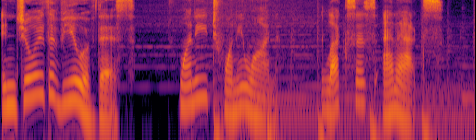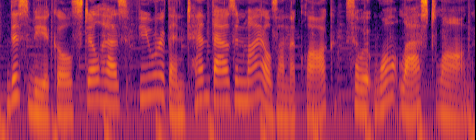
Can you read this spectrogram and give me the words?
Enjoy the view of this 2021 Lexus NX. This vehicle still has fewer than 10,000 miles on the clock, so it won't last long.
